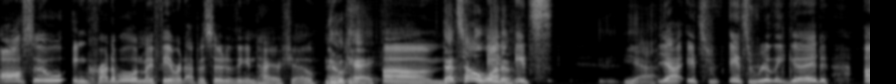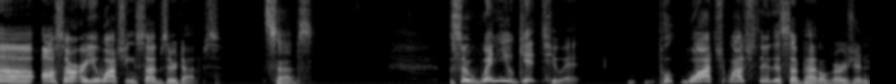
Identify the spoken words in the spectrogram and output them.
also incredible and my favorite episode of the entire show. okay, Um, that's how a lot it- of it's yeah yeah, it's it's really good. Uh, also, are you watching subs or dubs? subs. So when you get to it, p- watch watch through the subtitle version,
